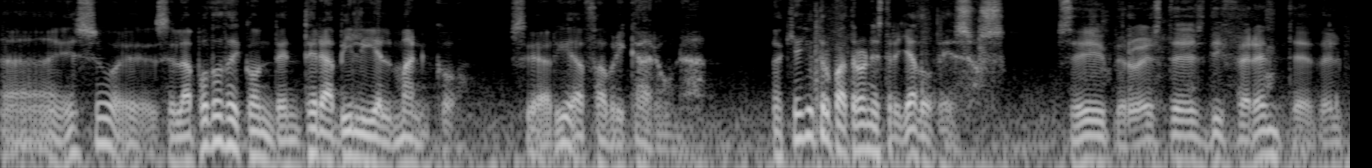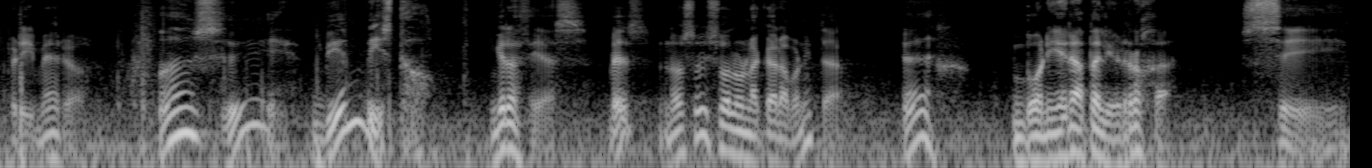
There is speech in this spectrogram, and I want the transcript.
Ah, eso es. El apodo de Condent era Billy el Manco. Se haría fabricar una. Aquí hay otro patrón estrellado de esos. Sí, pero este es diferente del primero. Ah, sí. Bien visto. Gracias. ¿Ves? No soy solo una cara bonita. Eh, Bonnie era pelirroja. Sí.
